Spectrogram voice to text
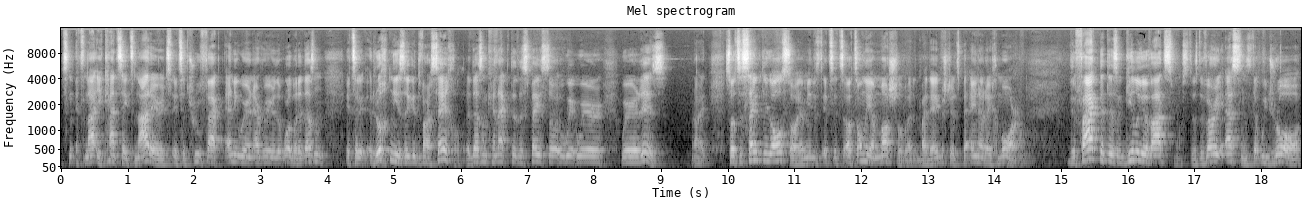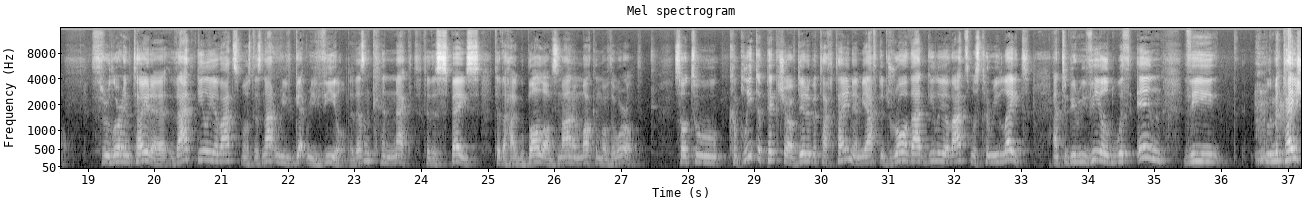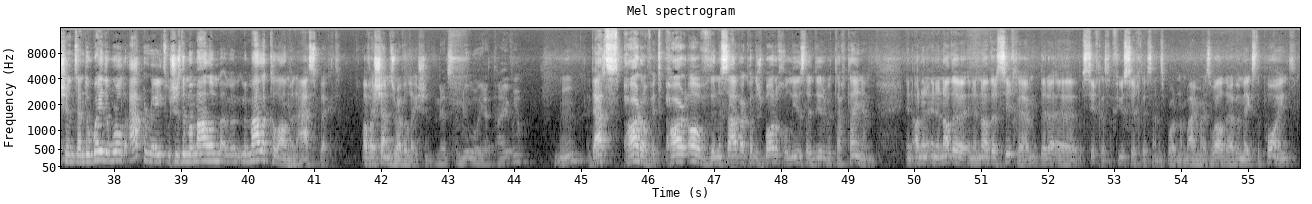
It's, it's not, you can't say it's not here, it's, it's a true fact anywhere and everywhere in the world, but it doesn't, it's a ruchni dvar. It doesn't connect to the space where, where, where it is. Right? So it's the same thing also. I mean, it's, it's, it's, it's only a mushal, but by the Eibishter it's be'ena reich more. The fact that there's a gili of atzmos, there's the very essence that we draw through learning Torah, that gili of atzmos does not re- get revealed. It doesn't connect to the space, to the hagbala of zman and makim of the world. So to complete the picture of Dira B'Tachtainim, you have to draw that Gili of Atzmas to relate and to be revealed within the limitations and the way the world operates, which is the Mamalakalaman aspect of Hashem's revelation. And that's the Milo Yataiva? Hmm? That's part of it's part of the Nesava Kadosh Baruch Hu Liyas Ladir B'Tachtainim. In, in another in another sikha, that uh, sikhas, a few sikhas, and it's brought in a mimer as well. The Rebbe makes the point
